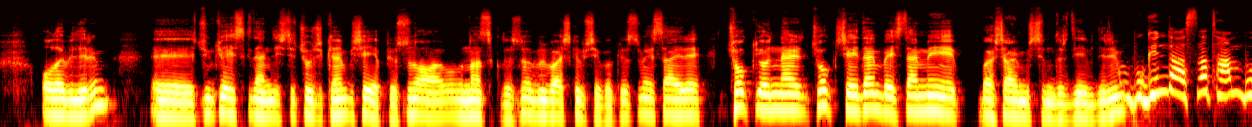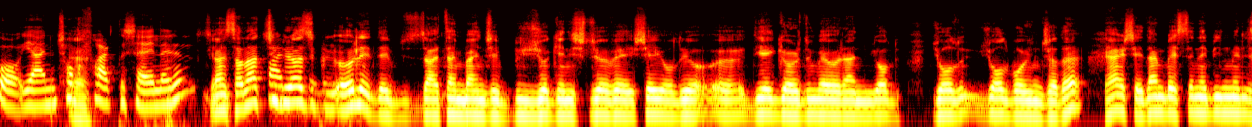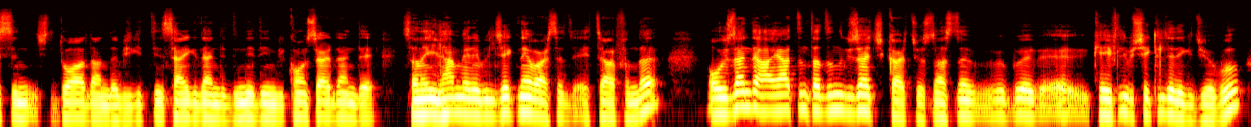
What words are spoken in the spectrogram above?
olabilirim. E, çünkü eskiden de işte çocukken bir şey yapıyorsun, bundan sıkılıyorsun, öbür başka bir şey bakıyorsun vesaire. Çok yönler, çok şeyden beslenmeyi hep başarmışımdır diyebilirim. Bugün de aslında tam bu. Yani çok Evet. farklı şeylerin. Yani sanatçı birazcık şeyler. öyle de zaten bence büyüyor, genişliyor ve şey oluyor e, diye gördüm ve öğrendim yol yol yol boyunca da her şeyden beslenebilmelisin. İşte doğadan da bir gittiğin sergiden de dinlediğin bir konserden de sana ilham verebilecek ne varsa etrafında. O yüzden de hayatın tadını güzel çıkartıyorsun aslında böyle, e, keyifli bir şekilde de gidiyor bu.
